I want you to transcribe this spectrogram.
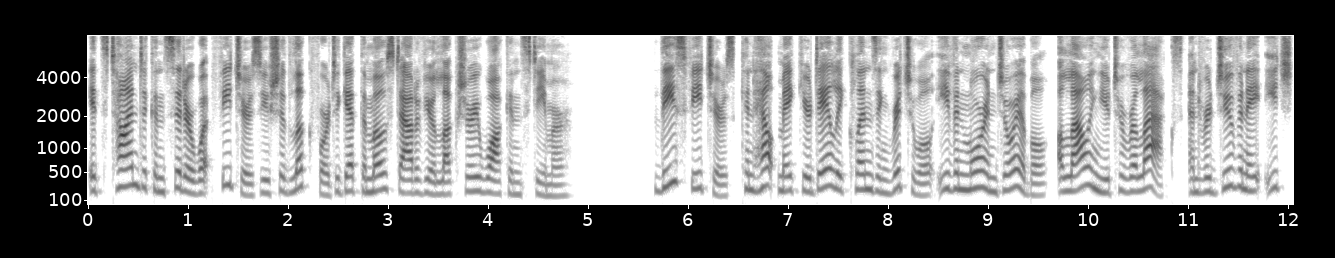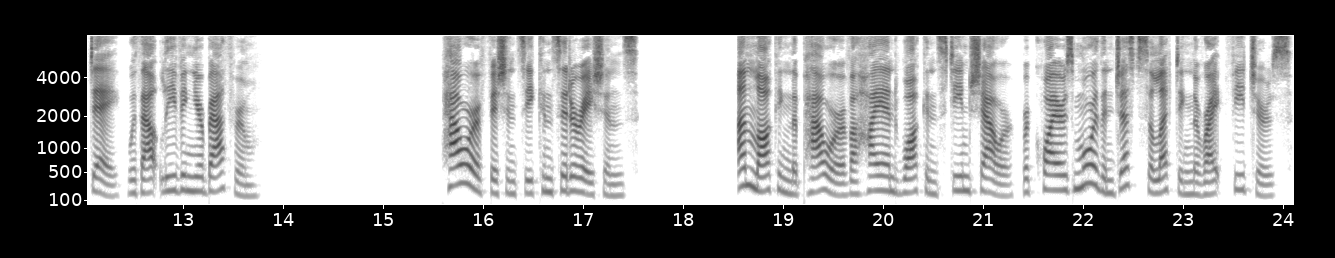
it's time to consider what features you should look for to get the most out of your luxury walk in steamer. These features can help make your daily cleansing ritual even more enjoyable, allowing you to relax and rejuvenate each day without leaving your bathroom. Power efficiency considerations. Unlocking the power of a high end walk in steam shower requires more than just selecting the right features.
